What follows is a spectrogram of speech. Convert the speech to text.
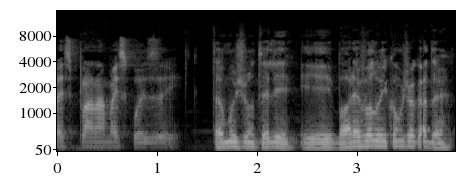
explanar mais coisas aí. Tamo junto, Eli. E bora evoluir como jogador.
